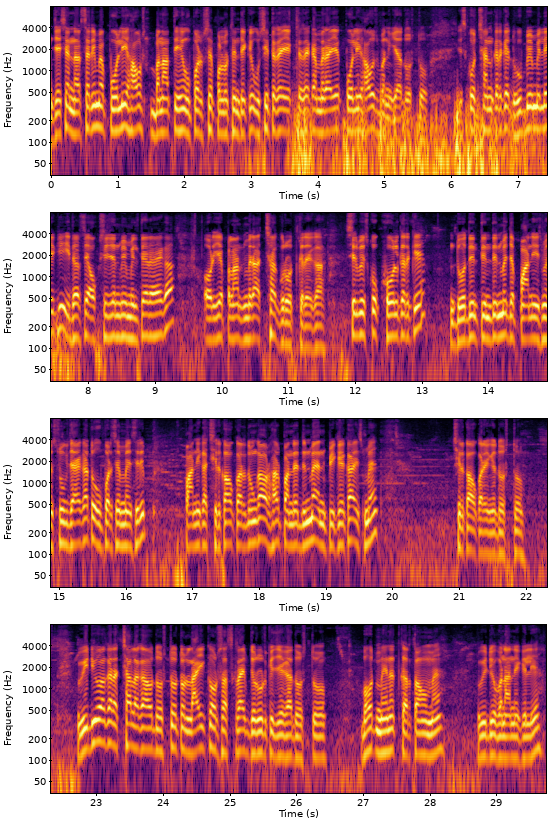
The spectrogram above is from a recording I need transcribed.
जैसे नर्सरी में पोली हाउस बनाते हैं, ऊपर से पोलोथीन देखिए उसी तरह, एक तरह का मेरा एक पोली हाउस बन गया दोस्तों। इसको छन करके धूप भी मिलेगी, इधर से ऑक्सीजन भी मिलते रहेगा, और ये प्लांट मेरा अच्छा ग्रोथ करेगा। सिर्फ़ इसको खोल करके, दो दिन, तीन दिन में जब पानी इसमें सूख जाएगा तो ऊपर से मैं सिर्फ़ पानी का छिड़काव कर दूँगा, और हर पंद्रह दिन में एन का इसमें छिड़काव करेंगे दोस्तों। वीडियो अगर अच्छा लगा हो दोस्तों तो लाइक और सब्सक्राइब ज़रूर कीजिएगा दोस्तों। बहुत मेहनत करता हूँ मैं वीडियो बनाने के लिए।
